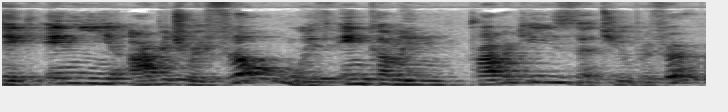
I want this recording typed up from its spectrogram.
take any arbitrary flow with incoming properties that you prefer,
